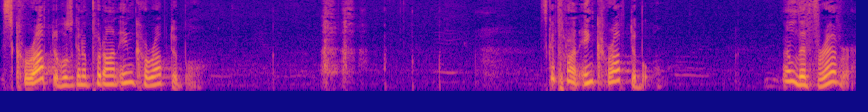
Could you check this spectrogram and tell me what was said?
This corruptible is going to put on incorruptible. it's going to put on incorruptible. I'm going to live forever.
